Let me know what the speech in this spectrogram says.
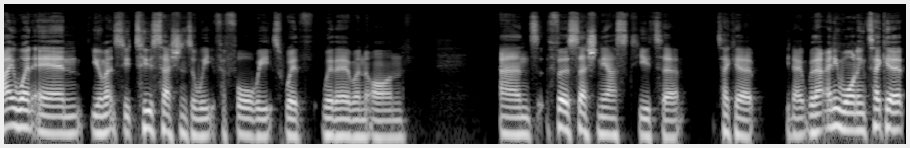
I went in. You were meant to do two sessions a week for four weeks with with Erwan on, and the first session he asks you to take a you know without any warning take a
